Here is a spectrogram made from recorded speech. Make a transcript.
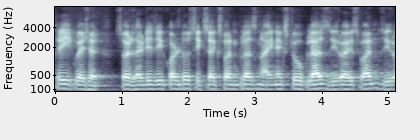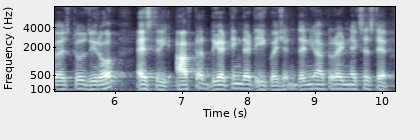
3 equations. So that is equal to 6x1 plus 9x2 plus 0s1, 0s2, 0 s3. After getting that equation, then you have to write next step.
